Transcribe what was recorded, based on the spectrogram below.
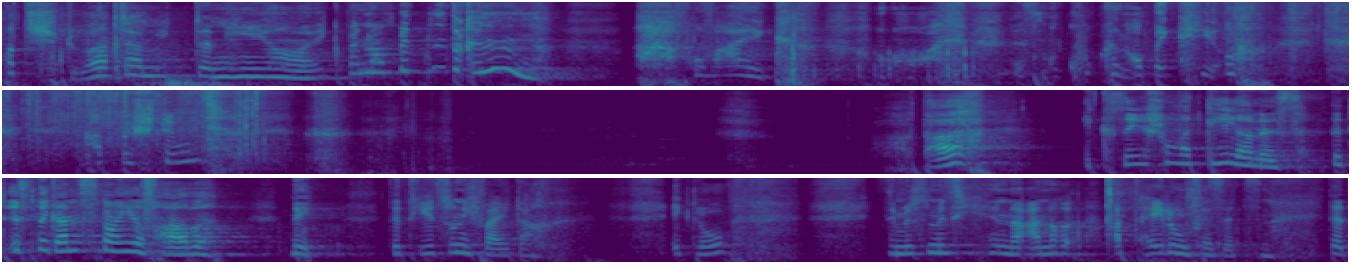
was stört er mich denn hier? Ich bin noch mittendrin. Ah, Wo war ich? Oh, lass mal gucken, ob ich hier. Ich hab bestimmt. Da, sehe schon was Lilanes. Das ist eine ganz neue Farbe. Nee, das geht so nicht weiter. Ich glaube, Sie müssen mich in eine andere Abteilung versetzen. Das,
